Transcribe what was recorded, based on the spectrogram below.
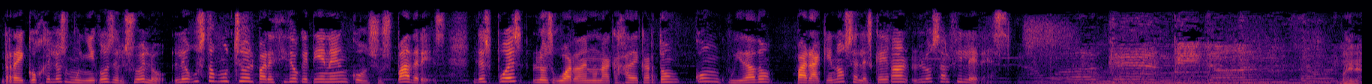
recoge los muñecos del suelo, le gusta mucho el parecido que tienen con sus padres, después los guarda en una caja de cartón con cuidado para que no se les caigan los alfileres. Bueno,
